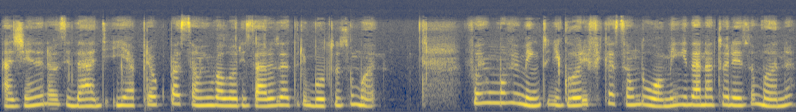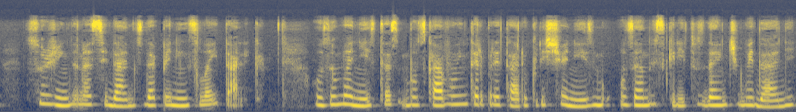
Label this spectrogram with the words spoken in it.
a generosidade e a preocupação em valorizar os atributos humanos. Foi um movimento de glorificação do homem e da natureza humana surgindo nas cidades da Península Itálica. Os humanistas buscavam interpretar o cristianismo usando escritos da antiguidade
